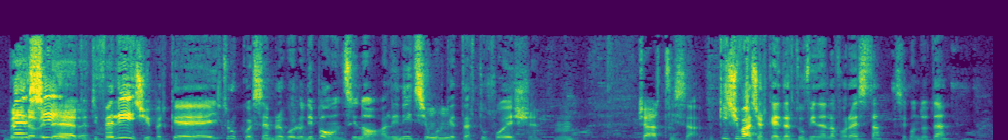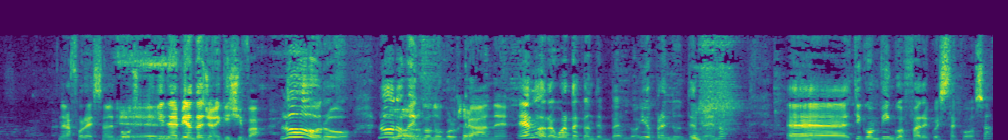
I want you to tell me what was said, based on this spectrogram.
belli Beh, sì, vedere. tutti felici perché il trucco è sempre quello di Ponzi, no? All'inizio Mhm. qualche tartufo esce. mm? Certo. Chi sa. Chi ci va a cercare i tartufi nella foresta, secondo te? Nella foresta, nel bosco, Eh. nella piantagione, chi ci fa? Loro! Loro, Loro, vengono col certo. cane. E allora guarda quanto è bello. Io prendo un terreno, eh, ti convingo a fare questa cosa.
